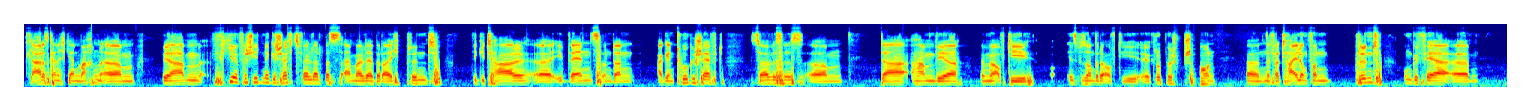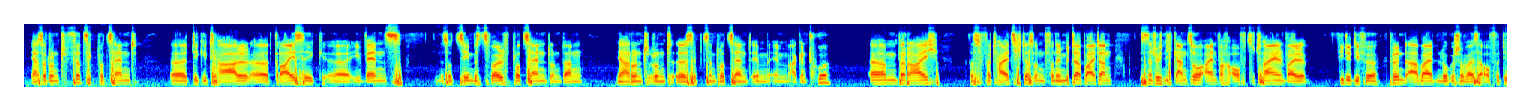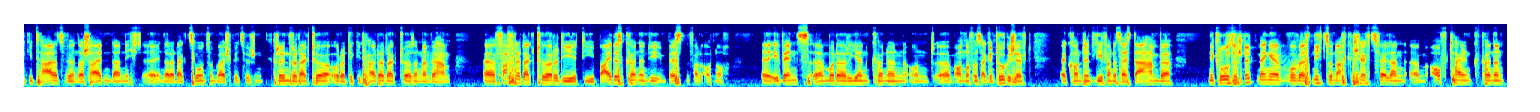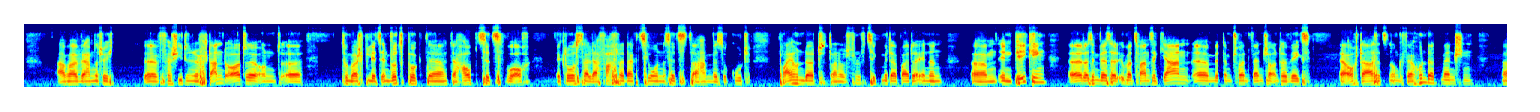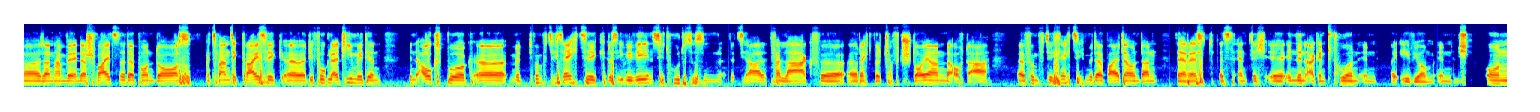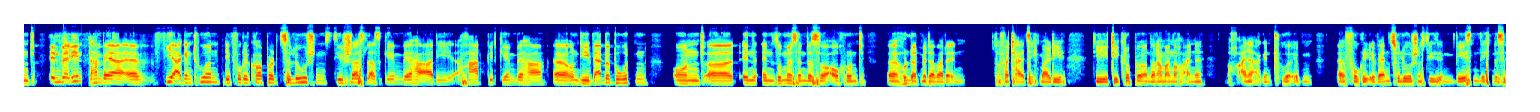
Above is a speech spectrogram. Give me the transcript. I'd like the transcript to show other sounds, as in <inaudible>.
Klar, das kann ich gerne machen. Ähm, wir haben vier verschiedene Geschäftsfelder. Das ist einmal der Bereich Print, Digital, äh, Events und dann Agenturgeschäft. Services. Ähm, da haben wir, wenn wir auf die, insbesondere auf die äh, Gruppe schauen, äh, eine Verteilung von Print ungefähr ähm, ja, so rund 40 Prozent, äh, digital 30, äh, äh, Events so 10 bis 12 Prozent und dann ja rund, rund 17 äh, Prozent im, im Agenturbereich. Ähm, das verteilt sich das und von den Mitarbeitern ist natürlich nicht ganz so einfach aufzuteilen, weil viele, die für Print arbeiten, logischerweise auch für digital. Also wir unterscheiden da nicht äh, in der Redaktion zum Beispiel zwischen Printredakteur oder Digitalredakteur, sondern wir haben äh, Fachredakteure, die, die beides können, die im besten Fall auch noch äh, Events moderieren können und äh, auch noch fürs Agenturgeschäft Content liefern. Das heißt, da haben wir eine große Schnittmenge, wo wir es nicht so nach Geschäftsfeldern ähm, aufteilen können. Aber wir haben natürlich verschiedene Standorte und zum Beispiel jetzt in Würzburg der, der Hauptsitz, wo auch der Großteil der Fachredaktion sitzt. Da haben wir so gut 300, 350 MitarbeiterInnen. Ähm, in Peking, äh, da sind wir seit über 20 Jahren äh, mit dem Joint Venture unterwegs. Äh, auch da sitzen ungefähr 100 Menschen. Äh, dann haben wir in der Schweiz eine Dependance mit 20, 30, äh, die Vogel IT-Medien in Augsburg äh, mit 50, 60, das IWW-Institut, das ist ein Spezialverlag für äh, Recht, Wirtschaft, Steuern, auch da 50, äh, 60 Mitarbeiter und dann der Rest letztendlich äh, in den Agenturen in, bei Evium in München. Und in Berlin haben wir äh, vier Agenturen, die Vogel Corporate Solutions, die Schösslers GmbH, die Heartbeat GmbH und die Werbeboten. Und in, in Summe sind es so auch rund äh, 100 MitarbeiterInnen. So verteilt sich mal die, die, die Gruppe. Und dann haben wir noch eine, noch eine Agentur, eben Vogel Event Solutions, die im Wesentlichen das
